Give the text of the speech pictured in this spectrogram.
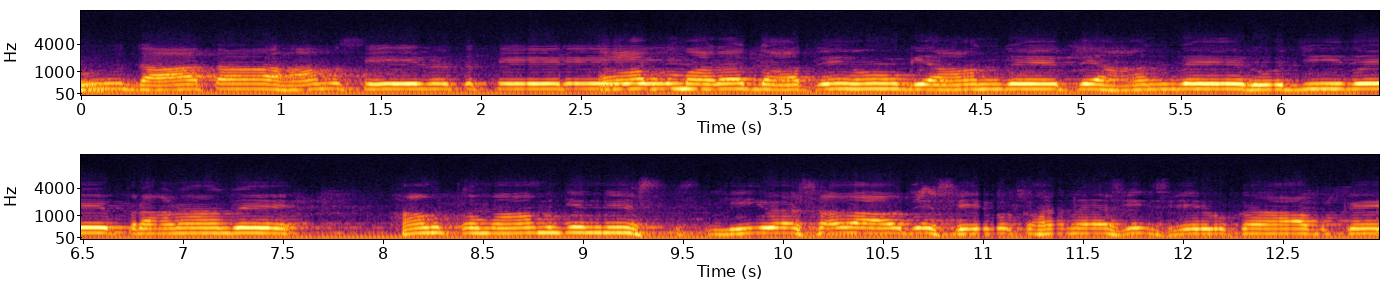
ਤੂੰ ਦਾਤਾ ਹਮ ਸੇਵਕ ਤੇਰੇ। ਆਪ ਮਾਰਾ ਦਾਤੇ ਹੋ ਗਿਆਨ ਦੇ ਧਿਆਨ ਦੇ ਰੋਜੀ ਦੇ ਪ੍ਰਾਣਾ ਦੇ। ਹਮ ਤਮਾਮ ਜਿੰਨੇ ਜੀਵ ਹੈ ਸਭ ਆਪਦੇ ਸੇਵਕ ਹਨ ਅਸੀਂ ਸੇਵਕ ਆਪਕੇ।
